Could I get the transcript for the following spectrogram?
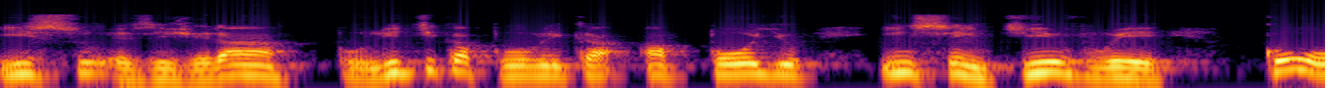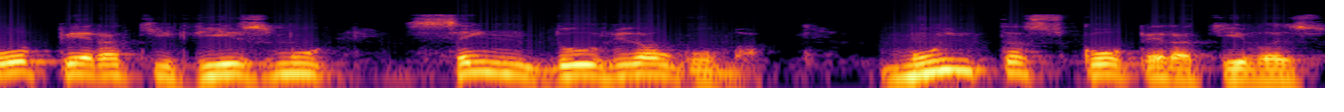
Isso exigirá política pública, apoio, incentivo e cooperativismo, sem dúvida alguma. Muitas cooperativas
